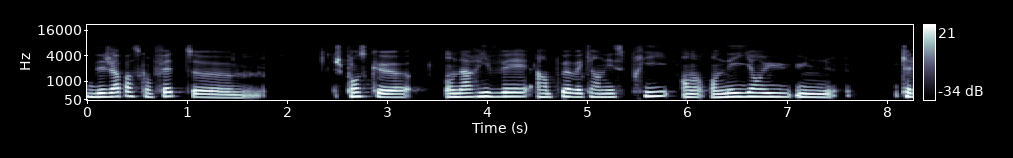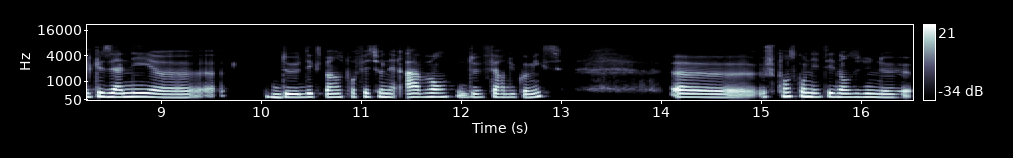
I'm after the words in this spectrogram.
déjà parce qu'en fait, euh, je pense que on arrivait un peu avec un esprit en, ayant eu quelques années euh, d'expérience professionnelle avant de faire du comics. je pense qu'on était dans une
